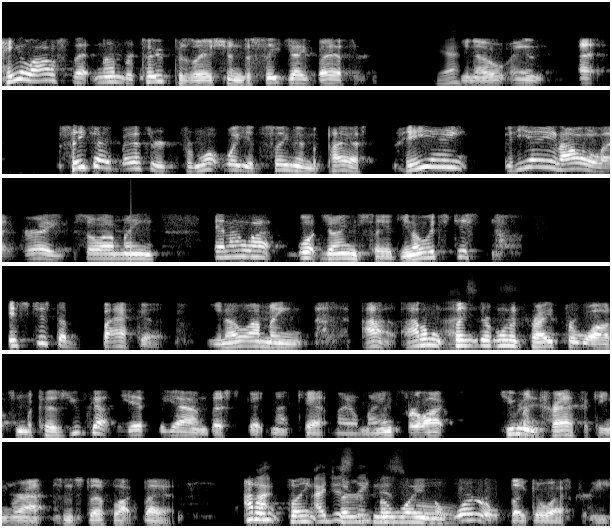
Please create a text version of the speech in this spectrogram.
he lost that number two position to C.J. Beathard. Yeah. You know, and uh, C.J. Beathard, from what we had seen in the past, he ain't he ain't all that great. So I mean, and I like what James said. You know, it's just it's just a backup. You know, I mean, I I don't think they're going to trade for Watson because you've got the FBI investigating that cat now, man, for like human Right. trafficking rights and stuff like that. I don't think I just there's think no way in the world they go after him.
